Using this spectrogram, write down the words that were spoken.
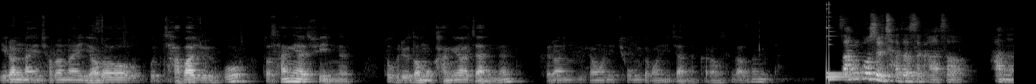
이런 라인 저런 라인 여러 곳 잡아주고 또 상의할 수 있는 또 그리고 너무 강요하지 않는 그런 병원이 좋은 병원이지 않을까라고 생각을 합니다. 싼 곳을 찾아서 가서 하는.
